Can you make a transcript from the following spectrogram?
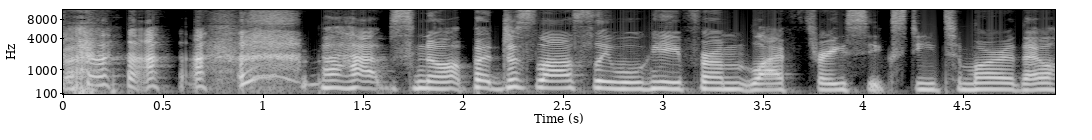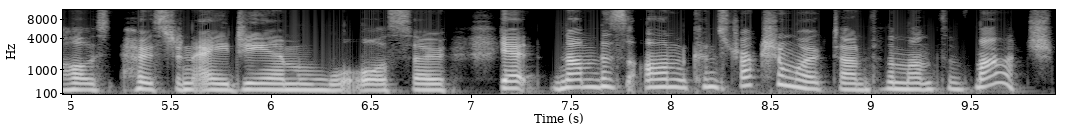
Perhaps not. But just lastly, we'll hear from Life 360 tomorrow. They'll host, host an AGM and we'll also get numbers on construction work done for the month of March.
